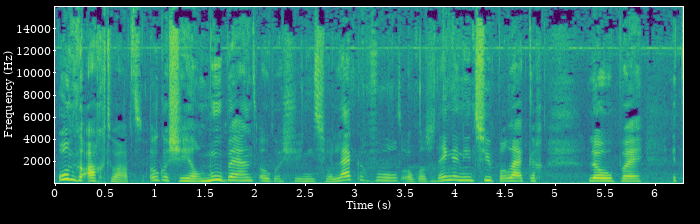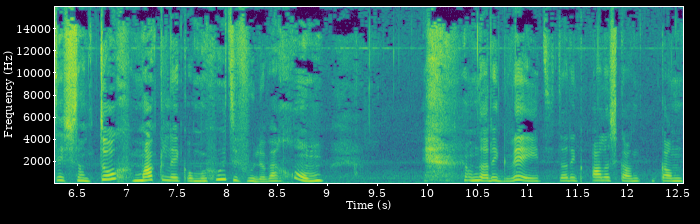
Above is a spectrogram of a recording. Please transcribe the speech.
Ongeacht wat. Ook als je heel moe bent, ook als je je niet zo lekker voelt, ook als dingen niet super lekker lopen. Het is dan toch makkelijk om me goed te voelen. Waarom? Omdat ik weet dat ik alles kan, kan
